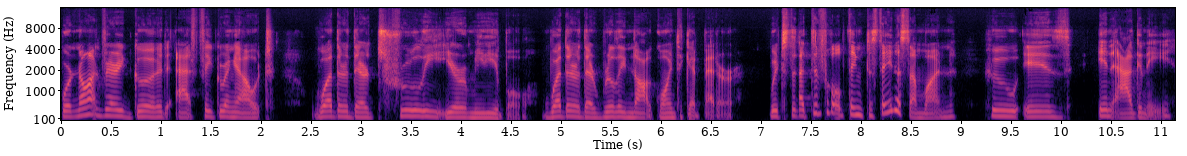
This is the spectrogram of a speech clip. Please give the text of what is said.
we're not very good at figuring out whether they're truly irremediable, whether they're really not going to get better, which is a difficult thing to say to someone who is in agony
